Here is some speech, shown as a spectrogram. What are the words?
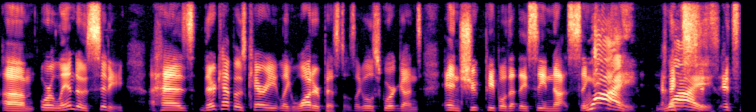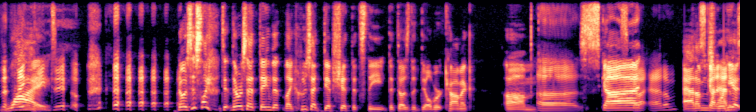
Um, Orlando City has their capos carry like water pistols, like little squirt guns, and shoot people that they see not singing. Why? Why? It's, it's the Why? thing they do. no, is this like there was that thing that like who's that dipshit that's the that does the Dilbert comic? Um, uh, Scott, Scott Adam Adams. Scott Adams. He, had,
